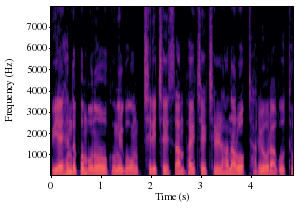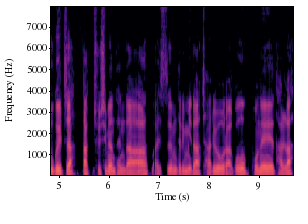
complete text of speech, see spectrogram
위에 핸드폰 번호 010-7273-877 하나로 자료라고 두 글자 딱 주시면 된다 말씀드립니다. 자료라고 보내달라.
